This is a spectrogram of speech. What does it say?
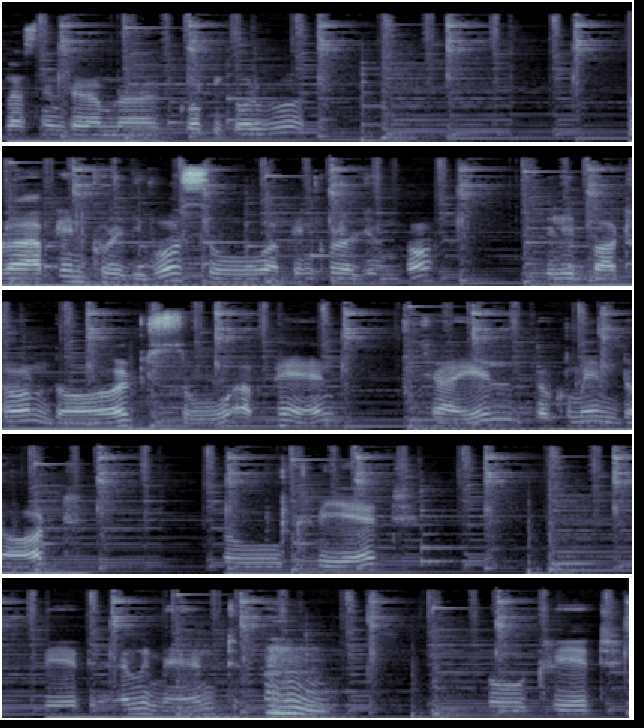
class নেমটা আমরা কপি করব। আমরা অ্যাপেন্ড করে দিব। সো অ্যাপেন্ড করার জন্য delete button dot so append child document dot so create create element create.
